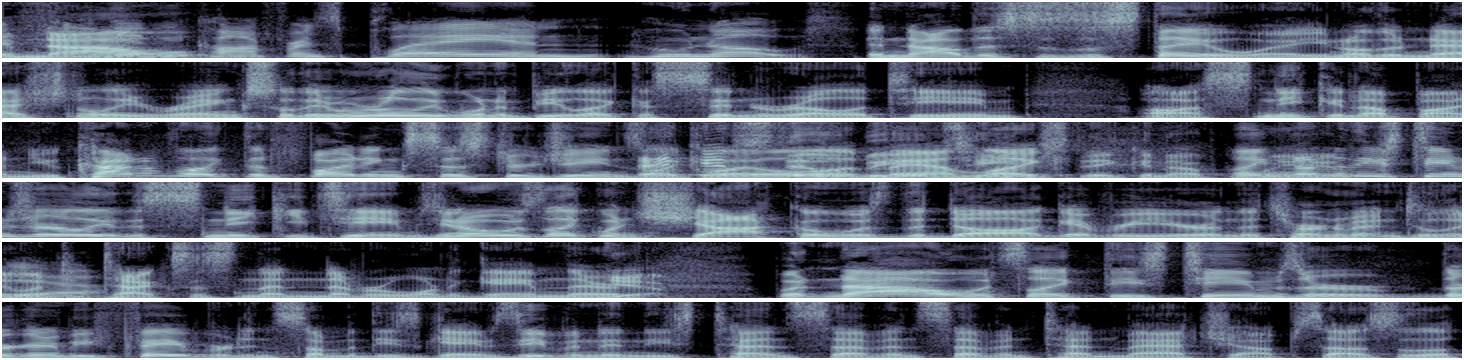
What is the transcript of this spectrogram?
Undefeated Now, conference play, and who knows? and now this is a stay away. You know, they're nationally ranked, so they really wouldn't be like a Cinderella team uh, sneaking up on you. Kind of like the Fighting Sister Jeans, They like can still Loyola, be a man. team like sneaking up like on none you. of these teams are really the sneaky teams. You know, it was like when Shaka was the dog every year in the tournament until he went to Texas and then never won a game there. Yeah. But now it's like these teams are they're going to be favored in some of these games, even in these 10-7, 7-10 matchups. Uh, so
